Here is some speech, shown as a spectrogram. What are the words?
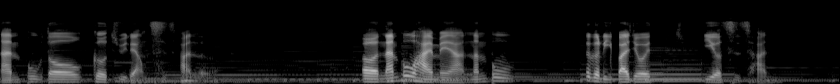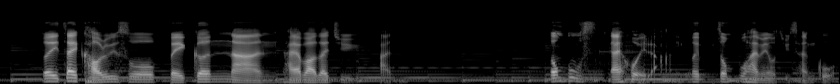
南部都各聚两次餐了，呃，南部还没啊，南部这个礼拜就会第二次餐，所以在考虑说北跟南还要不要再聚餐，东部是应该会啦，因为中部还没有聚餐过。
